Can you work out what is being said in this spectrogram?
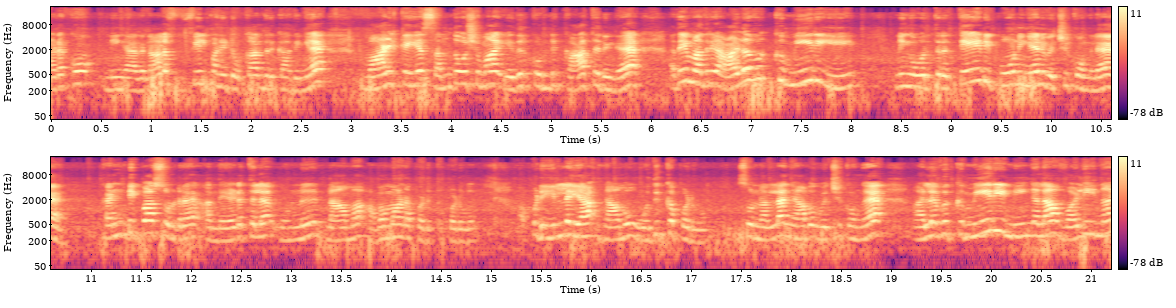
நடக்கும். நீங்க அதனால ஃபீல் பண்ணிட்டு உட்காந்துருக்காதீங்க வாழ்க்கைய சந்தோஷமா எதிர்கொண்டு காத்துடுங்க. அதே மாதிரி அளவுக்கு மீறி நீங்க ஒருத்தரை தேடி போனீங்கன்னு வச்சுக்கோங்களேன். கண்டிப்பாக சொல்கிற அந்த இடத்துல ஒன்று நாம் அவமானப்படுத்தப்படுவோம். அப்படி இல்லையா நாம் ஒதுக்கப்படுவோம். ஸோ நல்லா ஞாபகம் வச்சுக்கோங்க அளவுக்கு மீறி நீங்களாம் வழினா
